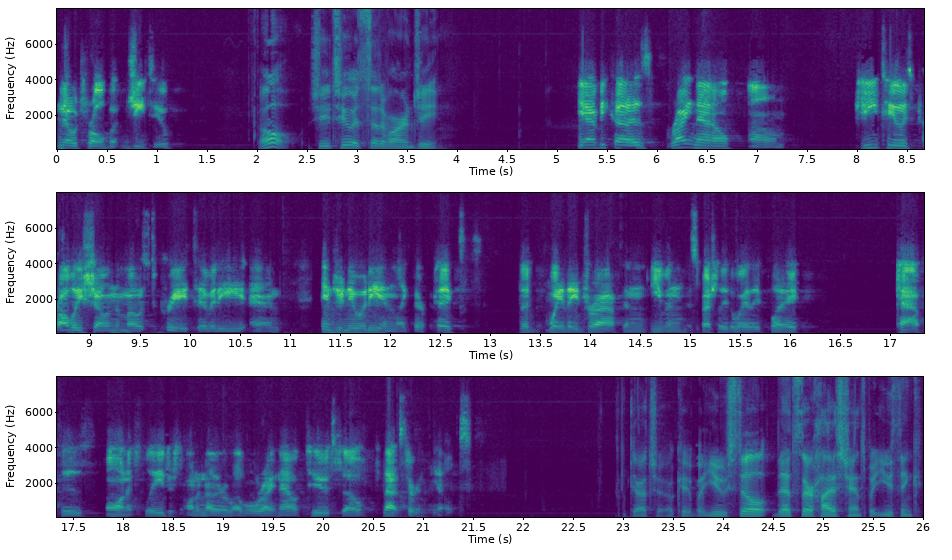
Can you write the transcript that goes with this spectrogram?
no troll, but G2. Oh, G2 instead of RNG. Yeah, because right now, um, G2 has probably shown the most creativity and ingenuity in like their picks, the way they draft, and even especially the way they play. Caps is honestly just on another level right now too, so that certainly helps. Gotcha. Okay, but you still that's their highest chance, but you think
